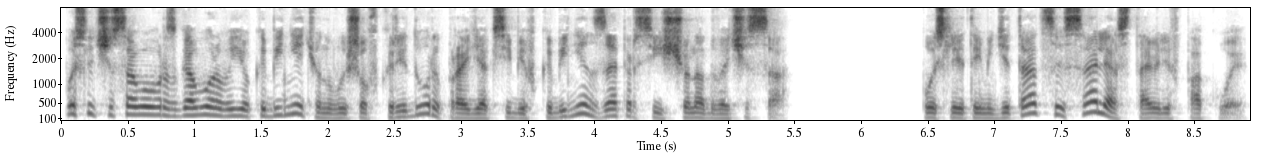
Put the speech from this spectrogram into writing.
После часового разговора в ее кабинете он вышел в коридор и, пройдя к себе в кабинет, заперся еще на два часа. После этой медитации Салли оставили в покое.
